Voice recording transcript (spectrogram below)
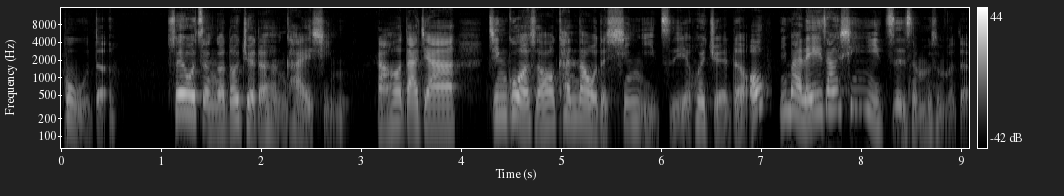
布的，所以我整个都觉得很开心。然后大家经过的时候看到我的新椅子，也会觉得哦，你买了一张新椅子什么什么的，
